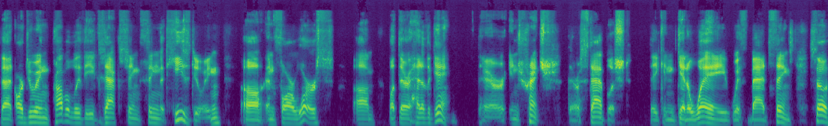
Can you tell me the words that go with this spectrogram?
that are doing probably the exact same thing that he's doing uh, and far worse. Um, but they're ahead of the game. They're entrenched. They're established. They can get away with bad things. So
